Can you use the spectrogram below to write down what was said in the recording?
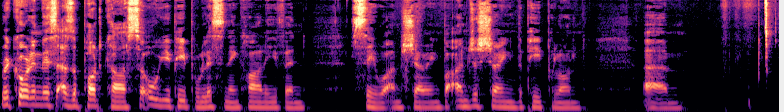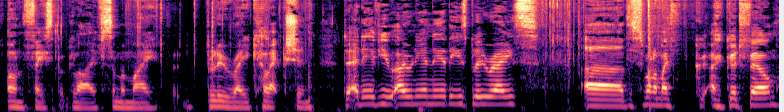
recording this as a podcast, so all you people listening can't even see what I'm showing. But I'm just showing the people on um, on Facebook Live some of my Blu-ray collection. Do any of you own any of these Blu-rays? Uh, this is one of my a good film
